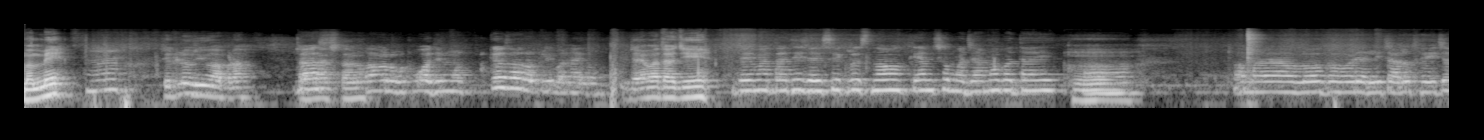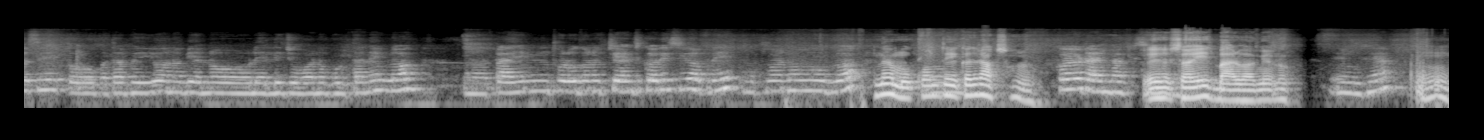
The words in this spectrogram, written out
મમ્મી, કેટલું રહ્યું આપણા? જય માતાજી. જય માતાજી જય શ્રી કૃષ્ણ. કેમ છો? મજામાં બધાય? અ, અમારા વ્લોગ ડેલી ચાલુ થઈ જશે તો બધા ભાઈઓ અને બહેનો ડેલી જોવાનું ભૂલતા નહીં વ્લોગ. ટાઈમ થોડો ઘણો ચેન્જ કરીશું આપણે મૂકવાનો વ્લોગ. ના મૂકવાનું તો એક જ રાખશું કયો ટાઈમ રાખીશું? સહી બાર વાગ્યાનો. એવું છે? હમ.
